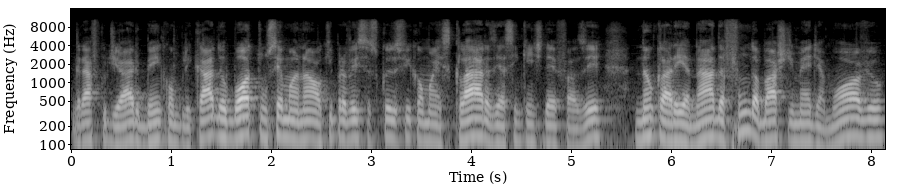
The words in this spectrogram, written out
Gráfico diário bem complicado. Eu boto um semanal aqui para ver se as coisas ficam mais claras. É assim que a gente deve fazer. Não clareia nada. Fundo abaixo de média móvel.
